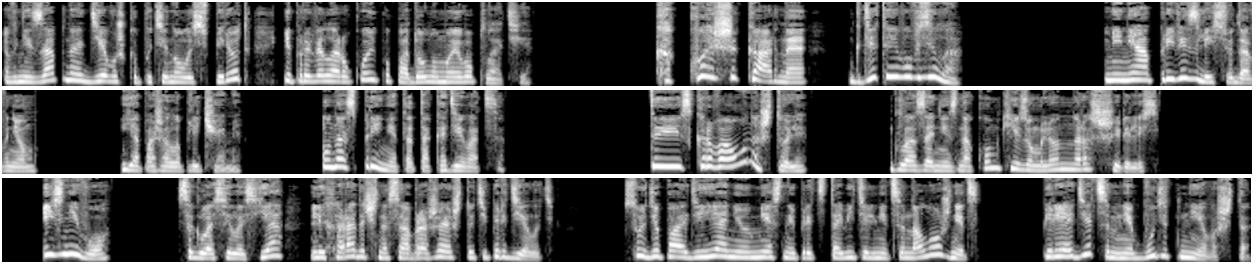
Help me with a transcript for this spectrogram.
Внезапно девушка потянулась вперед и провела рукой по подолу моего платья. «Какое шикарное! Где ты его взяла?» «Меня привезли сюда в нем». Я пожала плечами. «У нас принято так одеваться». «Ты из Карваона, что ли?» Глаза незнакомки изумленно расширились. «Из него», — согласилась я, лихорадочно соображая, что теперь делать. Судя по одеянию местной представительницы наложниц, переодеться мне будет не во что.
